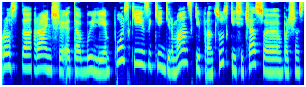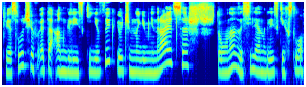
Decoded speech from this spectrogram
Просто раньше это были польские языки, германский, французский. Сейчас э, в большинстве случаев это английский язык. И очень многим не нравится, что у нас засилие английских слов.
